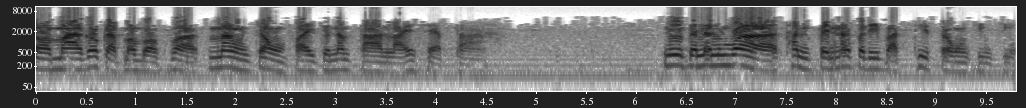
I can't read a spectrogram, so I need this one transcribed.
ต่อมาก็กลับมาบอกว่านั่งจ้องไฟจนน้ำตาไหลแสบตา นี่เป็นนั้นว่าท่านเป็นนักปฏิบัติที่ตรงจริง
